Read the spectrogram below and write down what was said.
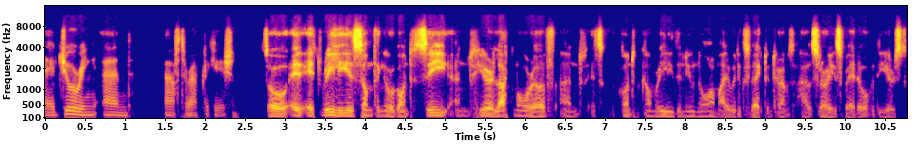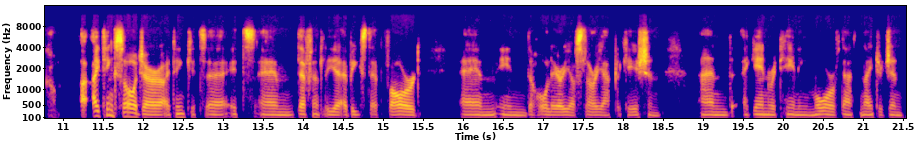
uh, during and after application. So it, it really is something we're going to see and hear a lot more of, and it's going to become really the new norm, I would expect, in terms of how slurry is spread over the years to come. I think so, Ger. I think it's uh, it's um, definitely a big step forward um, in the whole area of slurry application. And again, retaining more of that nitrogen.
